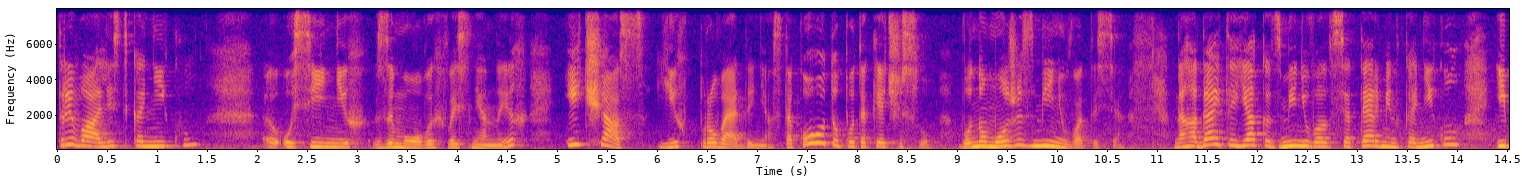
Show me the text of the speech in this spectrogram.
тривалість канікул осінніх, зимових, весняних і час їх проведення з такого то по таке число. Воно може змінюватися. Нагадайте, як змінювався термін канікул і,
